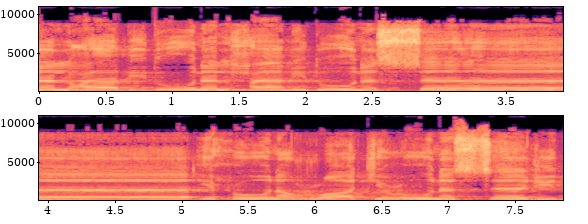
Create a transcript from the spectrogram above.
العابدون الحامدون السائحون الراكعون الساجدون.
